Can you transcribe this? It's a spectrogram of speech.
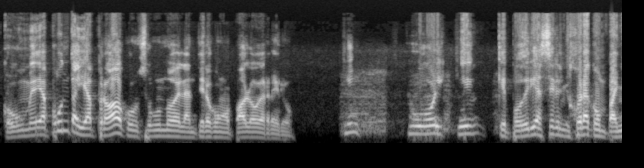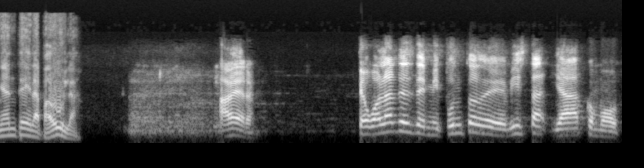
con un mediapunta y ha probado con un segundo delantero como Pablo Guerrero. ¿Quién tú hoy quién que podría ser el mejor acompañante de la Padula? A ver, te voy a hablar desde mi punto de vista ya como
